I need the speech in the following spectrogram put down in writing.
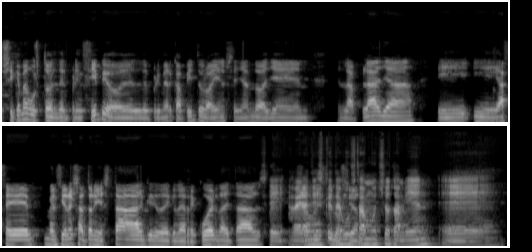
sí que me gustó el del principio, el del primer capítulo, ahí enseñando allí en, en la playa. Y, y hace menciones a Tony Stark, de que le recuerda y tal. Sí, a ver, a ti es que te gusta mucho también eh,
